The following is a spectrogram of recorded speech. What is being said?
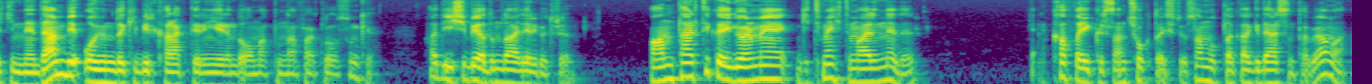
Peki neden bir oyundaki bir karakterin yerinde olmak bundan farklı olsun ki? Hadi işi bir adım daha ileri götürelim. Antarktika'yı görmeye gitme ihtimali nedir? Yani kafayı kırsan çok da istiyorsan mutlaka gidersin tabii ama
